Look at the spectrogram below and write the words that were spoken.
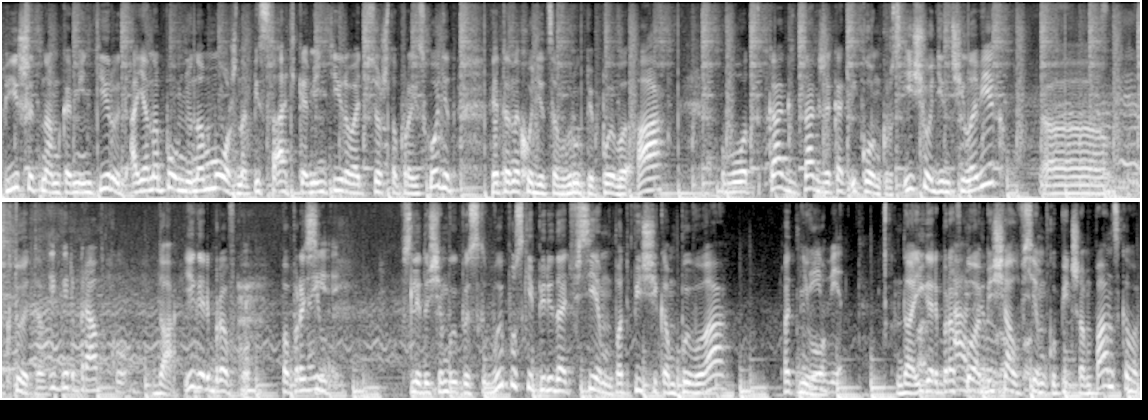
пишет нам, комментирует. А я напомню, нам можно писать, комментировать все, что происходит. Это находится в группе ПВА. Вот, как, так же, как и конкурс. Еще один человек. а, кто это? Игорь Бравко. Да, Игорь Бравко попросил в следующем выпуск- выпуске передать всем подписчикам ПВА от него. Привет. Да, Игорь Бравко А, обещал всем купить шампанского.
